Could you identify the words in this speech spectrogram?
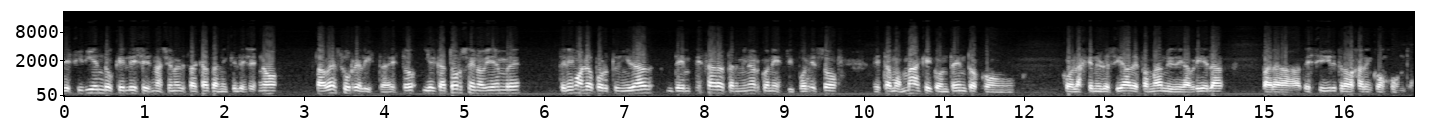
decidiendo qué leyes nacionales acatan y qué leyes no. Saber surrealista esto. Y el 14 de noviembre tenemos la oportunidad de empezar a terminar con esto y por eso estamos más que contentos con, con la generosidad de Fernando y de Gabriela para decidir trabajar en conjunto.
